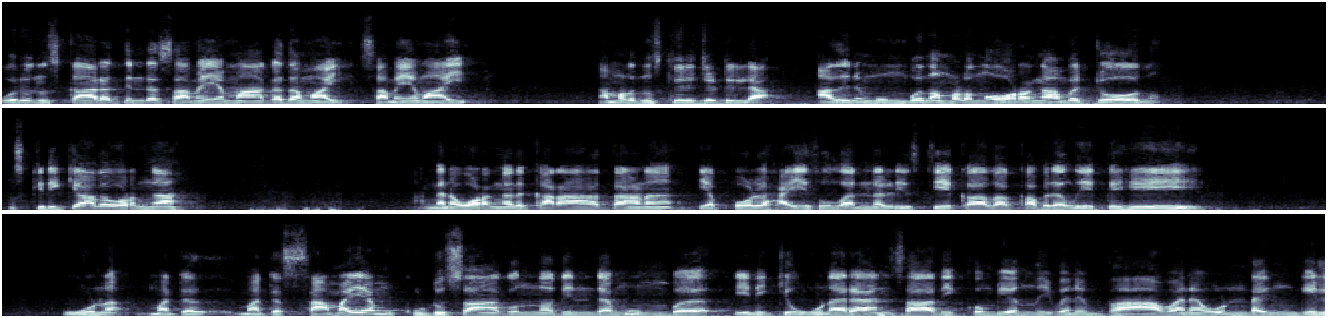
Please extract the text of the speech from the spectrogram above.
ഒരു നിസ്കാരത്തിന്റെ സമയം ആഗതമായി. സമയമായി. നമ്മൾ നിസ്കരിച്ചിട്ടില്ല. അതിനു മുമ്പ് നമ്മളൊന്ന് ഉറങ്ങാൻ പറ്റുമോ എന്ന്. നിസ്കരിക്കാതെ ഉറങ്ങാ. അങ്ങനെ ഉറങ്ങൽ കറാഹത്താണ്. എപ്പോൾ ഹൈസു അന്നൽ ഇസ്തീക്കാല കബല ലീക്കിഹി ഊണ മറ്റേ മറ്റേ സമയം കുടുസാകുന്നതിന്റെ മുമ്പ് എനിക്ക് ഉണരാൻ സാധിക്കും എന്നിവന് ഭാവന ഉണ്ടെങ്കിൽ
